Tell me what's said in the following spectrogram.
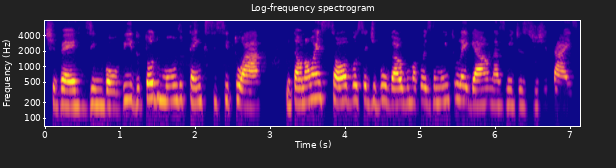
tiver desenvolvido, todo mundo tem que se situar. Então, não é só você divulgar alguma coisa muito legal nas mídias digitais,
